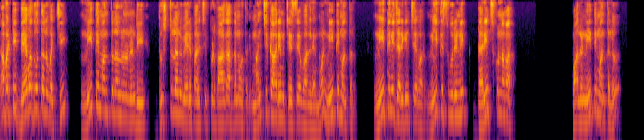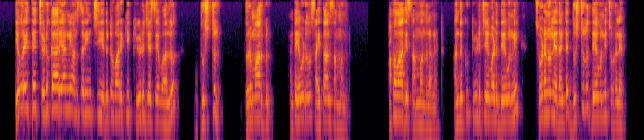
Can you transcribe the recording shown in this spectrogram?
కాబట్టి దేవదూతలు వచ్చి నీతిమంతుల నుండి దుష్టులను వేరుపరిచి ఇప్పుడు బాగా అర్థమవుతుంది. మంచి కార్యం చేసే వాళ్ళేమో నీతిమంతులు. నీతిని జరిగించేవారు నీతి సూర్యుని ధరించుకున్నవారు. వాళ్ళు నీతిమంతులు. ఎవరైతే చెడు కార్యాన్ని అనుసరించి ఎదుటి వారికి కీడు చేసే వాళ్ళు దుష్టులు దుర్మార్గులు. అంటే ఎవడు? సైతాను సంబంధులు. అపవాది సంబంధులు అన్నట్టు. అందుకు కీడు చేయవాడు దేవుణ్ణి చూడను లేదంటే దుష్టులు దేవుణ్ణి చూడలేరు.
